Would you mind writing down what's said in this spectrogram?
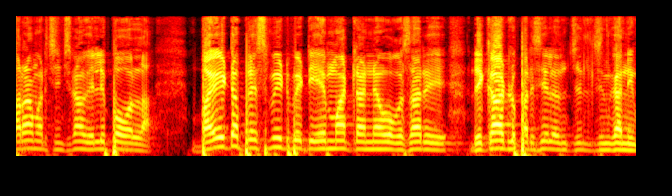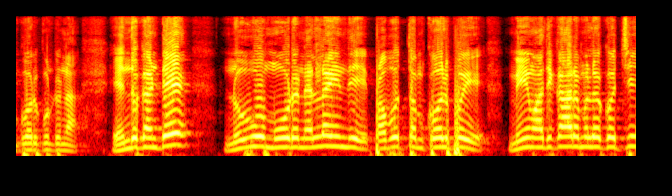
పరామర్శించినావు వెళ్ళిపోవాలా బయట ప్రెస్ మీట్ పెట్టి ఏం మాట్లాడినావు ఒకసారి రికార్డులు పరిశీలించాల్సిందిగా నేను కోరుకుంటున్నా. ఎందుకంటే నువ్వు మూడు నెలలైంది ప్రభుత్వం కోల్పోయి మేము అధికారంలోకి వచ్చి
